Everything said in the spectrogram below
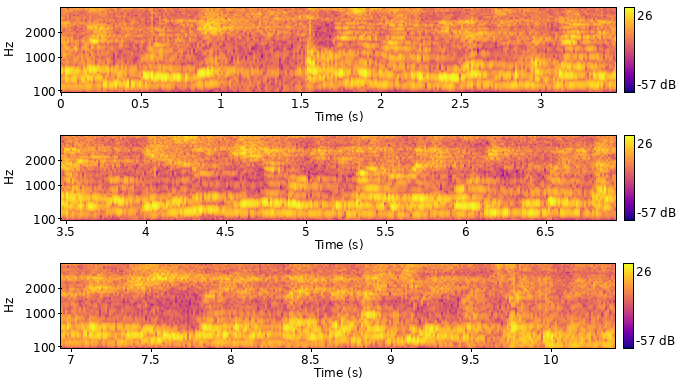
ನಾವು ಕಣ್ತುಕೊಳ್ಳೋದಕ್ಕೆ ಅವಕಾಶ ಮಾಡಿಕೊಟ್ಟಿದ್ದೀರಾ. ಜೂನ್ ಹದಿನಾಲ್ಕನೇ ತಾರೀಕು ಎಲ್ಲರೂ ಥಿಯೇಟರ್ಗೆ ಹೋಗಿ ಸಿನಿಮಾ ನೋಡ್ತಾರೆ. ಕೋಟಿ ಸೂಪರ್ ಹಿಟ್ ಆಗುತ್ತೆ ಅಂತ ಹೇಳಿ ನನಗೆ ಅನ್ನಿಸ್ತಾ ಇದೆ sir. Thank you very much thank you thank you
